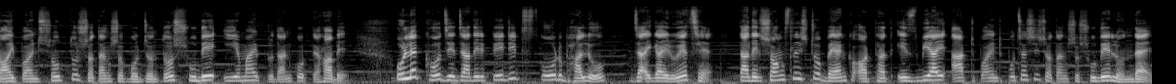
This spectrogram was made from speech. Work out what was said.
নয় পয়েন্ট সত্তর শতাংশ পর্যন্ত সুদে ইএমআই প্রদান করতে হবে। উল্লেখ্য যে যাদের ক্রেডিট স্কোর ভালো জায়গায় রয়েছে। তাদের সংশ্লিষ্ট ব্যাংক অর্থাৎ এসবিআই আট পয়েন্ট পঁচাশি শতাংশ সুদে লোন দেয়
